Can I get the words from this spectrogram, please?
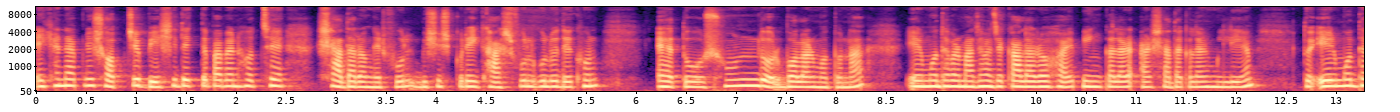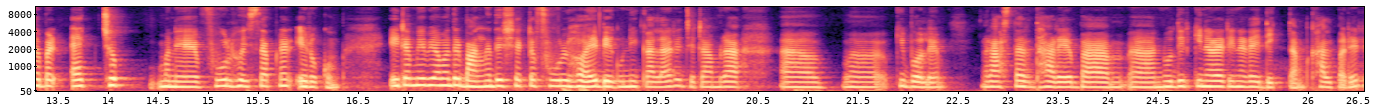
এখানে আপনি সবচেয়ে বেশি দেখতে পাবেন হচ্ছে সাদা রঙের ফুল। বিশেষ করে এই ঘাস ফুলগুলো দেখুন। এত সুন্দর বলার মতো না। এর মধ্যে আবার মাঝে মাঝে কালারও হয় পিঙ্ক কালার আর সাদা কালার মিলিয়ে। তো এর মধ্যে আবার এক ঝোপ মানে ফুল হয়েছে আপনার এরকম। এটা মেবি আমাদের বাংলাদেশে একটা ফুল হয়, বেগুনি কালার যেটা আমরা কি বলে, রাস্তার ধারে বা নদীর কিনারা টিনারায় দেখতাম খালপাড়ের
